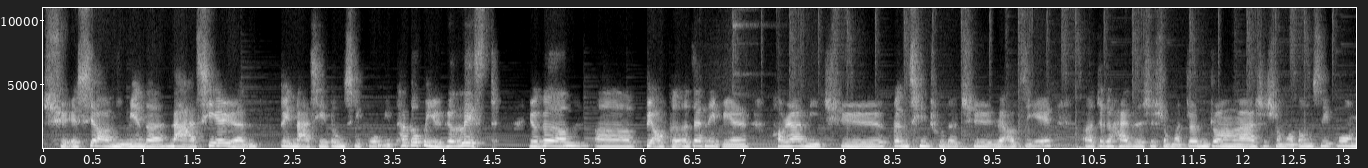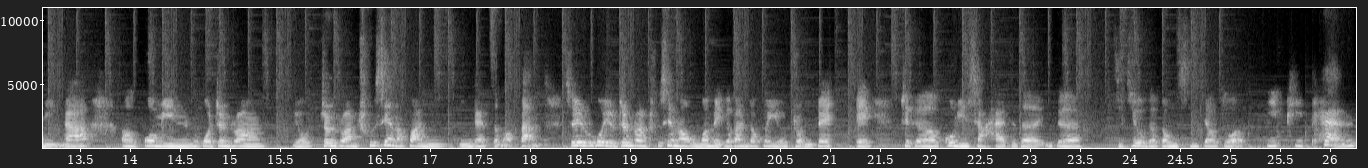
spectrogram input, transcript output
学校里面的哪些人对哪些东西过敏，它都会有一个 list。有个呃表格在那边，好让你去更清楚的去了解，呃，这个孩子是什么症状啊，是什么东西过敏啊？呃，过敏如果症状有症状出现的话，你应该怎么办？所以如果有症状出现呢，我们每个班都会有准备这个过敏小孩子的一个急救的东西，叫做 EpiPen，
